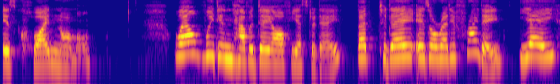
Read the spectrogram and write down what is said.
is quite normal. Well, we didn't have a day off yesterday, but today is already Friday. Yay!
